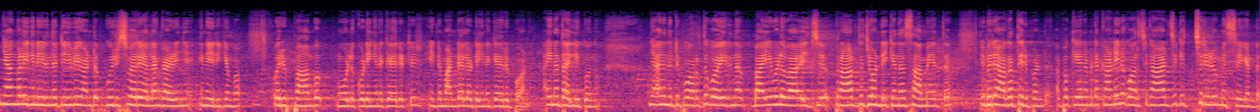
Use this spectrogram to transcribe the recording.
ഞങ്ങളിങ്ങനെ ഇരുന്ന് ടി വി കണ്ട് കുരിശുവരെയെല്ലാം കഴിഞ്ഞ് ഇങ്ങനെ ഇരിക്കുമ്പോൾ ഒരു പാമ്പ് മുകളിൽ കൂടി ഇങ്ങനെ കയറിയിട്ട് ഇതിന്റെ മണ്ടയിലോട്ട് ഇങ്ങനെ കയറി പോകണം അതിനെ തല്ലിക്കൊന്നു. ഞാൻ എന്നിട്ട് പുറത്ത് പോയിരുന്ന് ബൈബിൾ വായിച്ച് പ്രാർത്ഥിച്ചുകൊണ്ടിരിക്കുന്ന സമയത്ത് ഇവർ അകത്തിരിപ്പുണ്ട്. അപ്പോൾ കയറി എന്റെ കണ്ണിന് കുറച്ച് കാഴ്ചയ്ക്ക് ഇച്ചിരി ഒരു മിസ്റ്റേക്ക് ഉണ്ട്.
